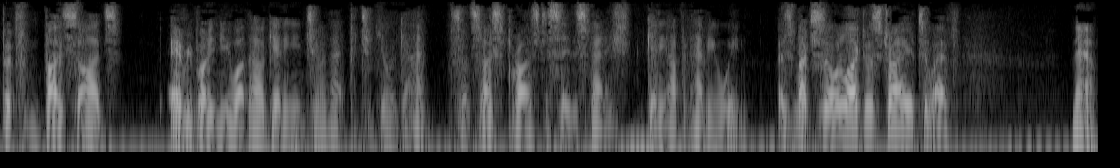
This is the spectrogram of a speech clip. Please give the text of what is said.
but from both sides, everybody knew what they were getting into in that particular game. So it's no surprise to see the Spanish getting up and having a win. As much as I would like Australia to have. Now,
